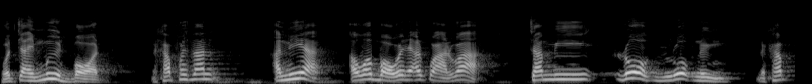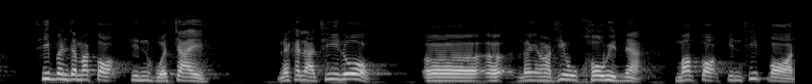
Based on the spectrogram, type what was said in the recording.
หัวใจมืดบอดนะครับ เพราะฉะนั้นอันนี้เอาว่าบอกไว้ในอัลกุรอานว่า จะมีโรคอยู่โรคหนึ่งนะครับ ที่มันจะมาเกาะกินหัวใจ ในขณะที่โรคในขณะที่โควิดเนี่ยมาเกาะกินที่ปอด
